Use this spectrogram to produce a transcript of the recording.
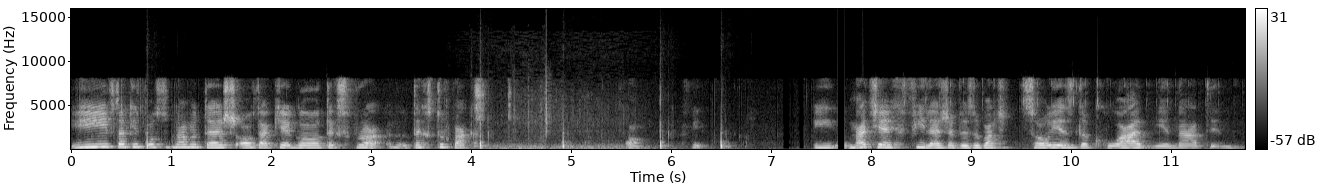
I w taki sposób mamy też o takiego tekstura, teksturpaka. O, chwil. I macie chwilę, żeby zobaczyć, co jest dokładnie na tym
